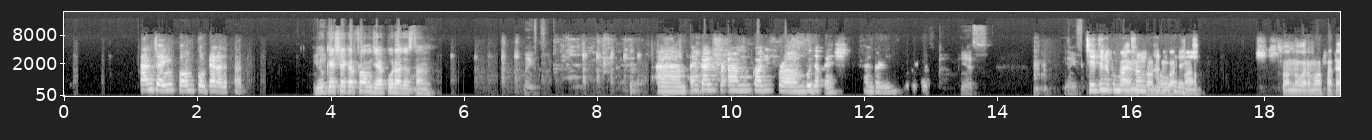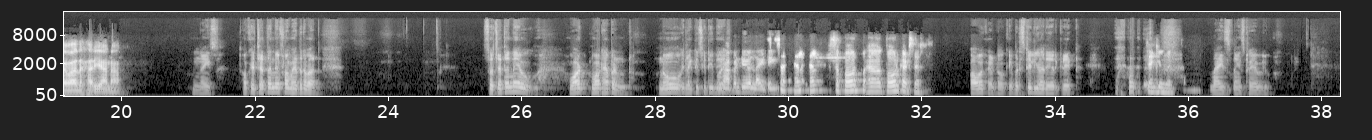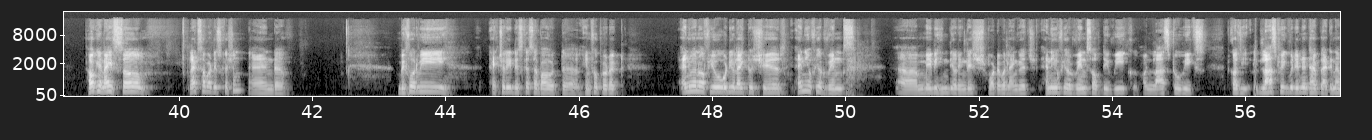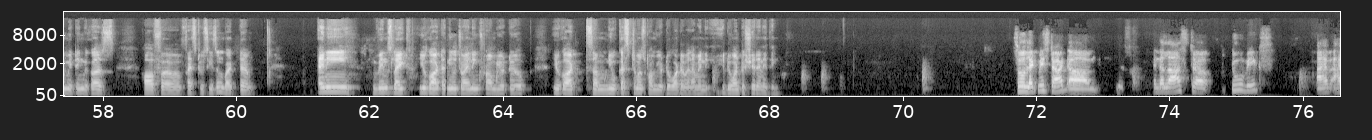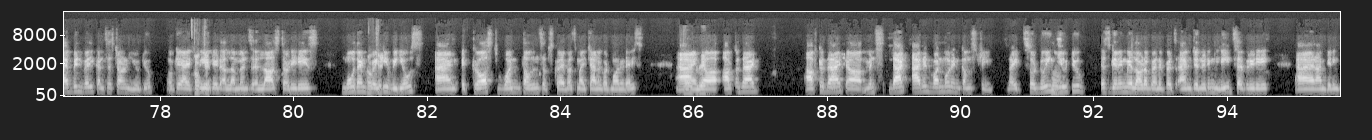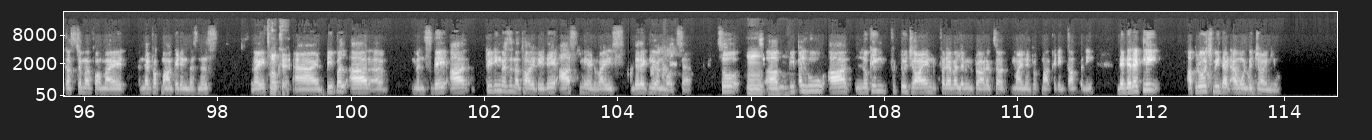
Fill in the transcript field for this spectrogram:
i'm joining from kota rajasthan uk shekhar from jaipur rajasthan nice um i'm calling from, i'm calling from budapest hungary yes Nice. Chaitanya Kumar from Sonu Verma. Sonu Verma, Fatehwad, Haryana. Nice. Okay, Chaitanya from Hyderabad. So Chaitanya, what what happened? No electricity there. What happened to your lighting? Sir, it's a power uh, power cut, sir. Power cut. Okay, but still you are here. Great. Thank you, sir. nice, nice to have you. Okay, nice. So let's have a discussion and. Uh, before we actually discuss about uh, info product any one of you would you like to share any of your wins uh, maybe hindi or english whatever language any of your wins of the week on last two weeks because last week we didn't have platinum meeting because of uh, festive season but uh, any wins like you got a new joining from youtube you got some new customers from youtube whatever i mean you do want to share anything so let me start um, in the last uh, two weeks, I have I have been very consistent on YouTube. Okay, I created okay. elements in last 30 days, more than 20 okay. videos, and it crossed 1,000 subscribers. My channel got monetized, and oh, uh, after that, after that uh, means that added one more income stream, right? So doing hmm. YouTube is giving me a lot of benefits. I'm generating leads every day, and I'm getting customer for my network marketing business, right? Okay. And people are uh, means they are treating me as an authority. They ask me advice directly on WhatsApp. So mm-hmm. uh, people who are looking to join Forever Living Products or my network marketing company, they directly approach me that I want to join you,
